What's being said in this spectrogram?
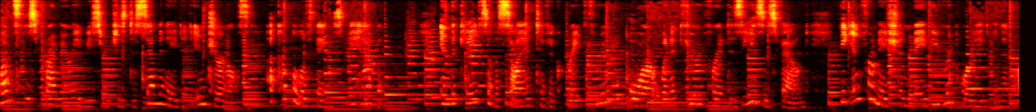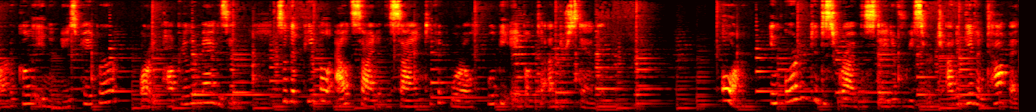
Once this primary research is disseminated in journals, a couple of things may happen. In the case of a scientific breakthrough or when a cure for a disease is found, the information may be reported in an article in a newspaper or a popular magazine so that people outside of the scientific world will be able to understand it. Or, in order to describe the state of research on a given topic,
